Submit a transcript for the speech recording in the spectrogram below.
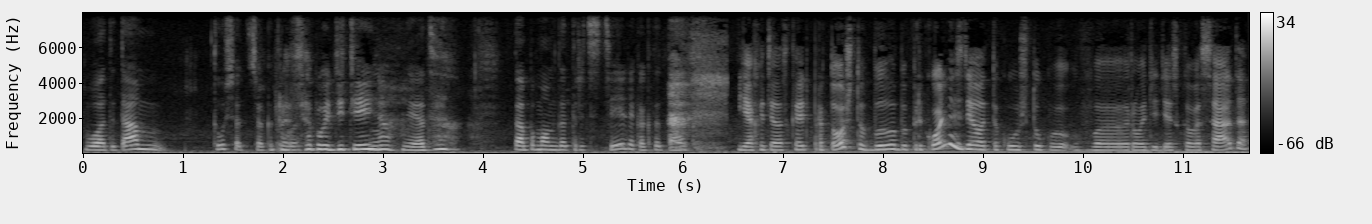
вот, и там тусят всякое брать такое. с собой детей. Не, Нет. Там, по-моему, до 30 или как-то так. Я хотела сказать про то, что было бы прикольно сделать такую штуку в роде детского сада,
